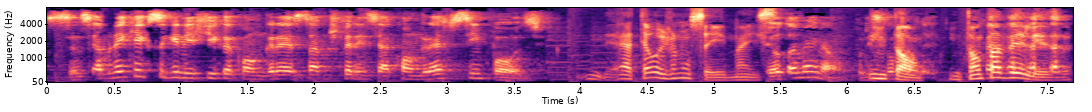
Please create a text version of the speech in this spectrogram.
você não sabe nem o que, que significa congresso, sabe diferenciar congresso de simpósio. É, até hoje eu não sei, mas. Eu também não. então, então tá beleza.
